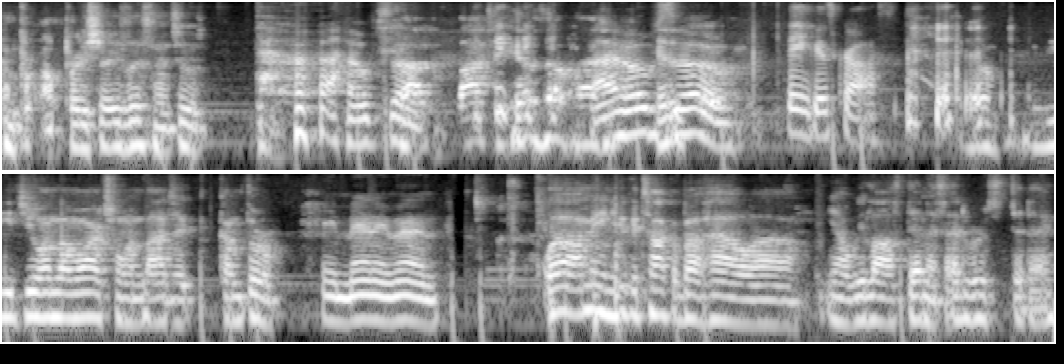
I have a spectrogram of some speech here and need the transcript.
I'm, pr- I'm pretty sure he's listening too. I hope so. Logic, hit us up, Logic. I hope Hit so. Fingers crossed. up. We need you on the march one, Logic. Come through. Amen, amen. Well, I mean, you could talk about how uh, you know we lost Dennis Edwards today.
